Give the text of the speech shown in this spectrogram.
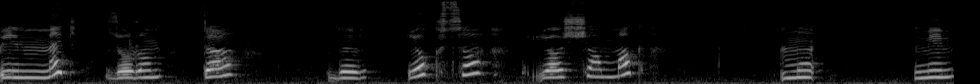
bilmek zorundadır. Yoksa yaşamak mümkün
